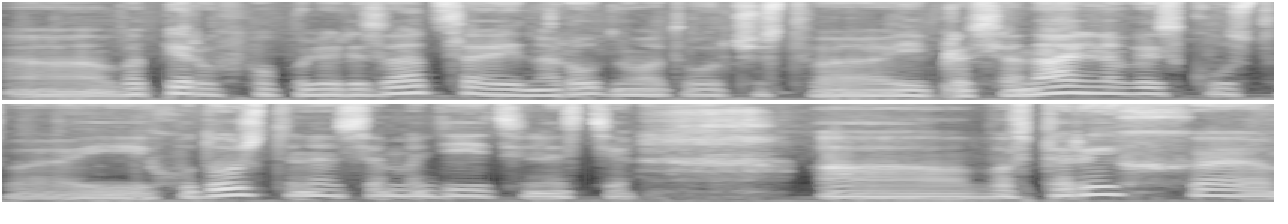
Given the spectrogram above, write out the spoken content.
Э, Во-первых, популяризация и народного творчества, и профессионального искусства, и художественной самодеятельности. А во-вторых, э,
